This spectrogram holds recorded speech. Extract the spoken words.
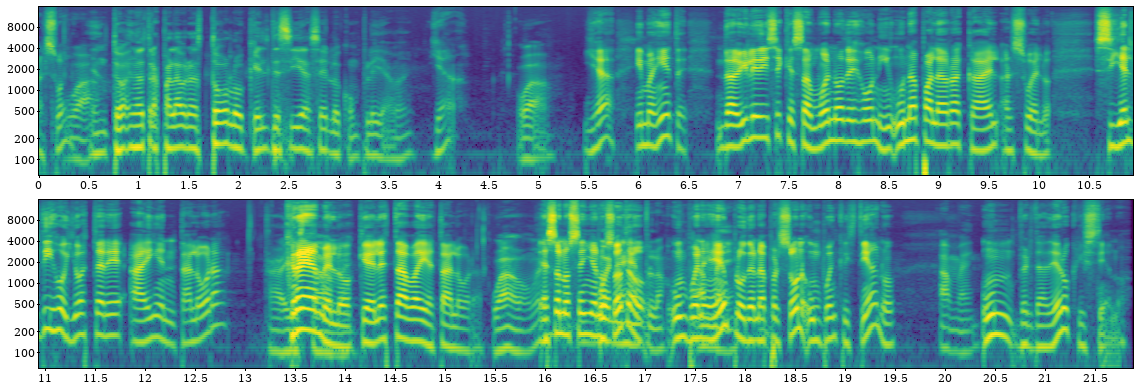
al suelo. En, to- en otras palabras, todo lo que él decía hacer lo cumplía. Ya. Wow. Ya, imagínate, la Biblia dice que Samuel no dejó ni una palabra caer al suelo. Si él dijo yo estaré ahí en tal hora, Ahí créemelo está, que él estaba ahí a tal hora. Wow, amén. Eso nos enseña a nosotros ejemplo. un buen Amén. ejemplo de una persona, un buen cristiano, Amén. un verdadero cristiano,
